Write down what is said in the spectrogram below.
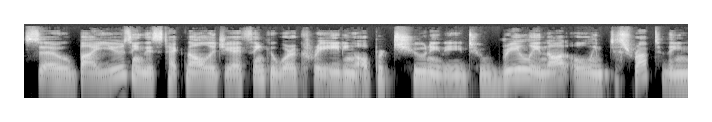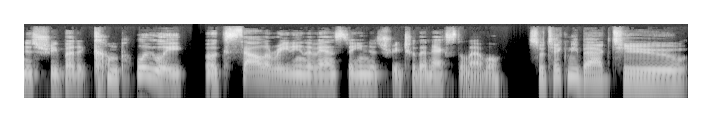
So by using this technology, I think we're creating opportunity to really not only disrupt the industry, but completely accelerating and advance the industry to the next level. So take me back to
